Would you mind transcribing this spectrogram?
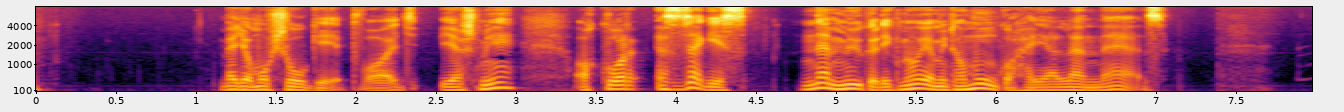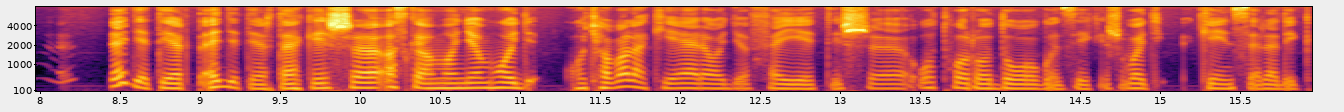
megy a mosógép, vagy ilyesmi, akkor ez az egész nem működik, mert olyan, mintha munkahelyen lenne ez. Egyetért, egyetértek, és azt kell mondjam, hogy hogyha valaki erre adja a fejét, és otthonról dolgozik, és vagy kényszeredik,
